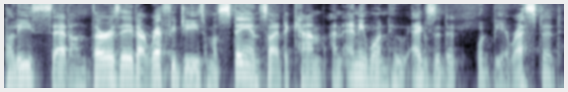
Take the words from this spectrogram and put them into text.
Police said on Thursday that refugees must stay inside the camp and anyone who exited would be arrested.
